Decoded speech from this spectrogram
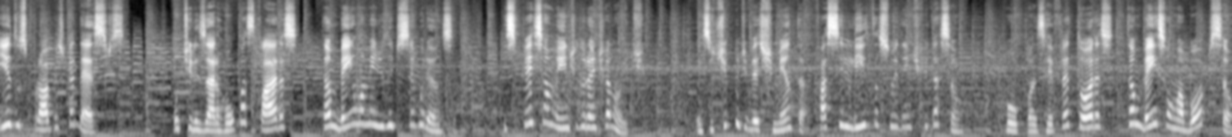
e dos próprios pedestres. Utilizar roupas claras também é uma medida de segurança, especialmente durante a noite. Esse tipo de vestimenta facilita sua identificação. Roupas refletoras também são uma boa opção.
